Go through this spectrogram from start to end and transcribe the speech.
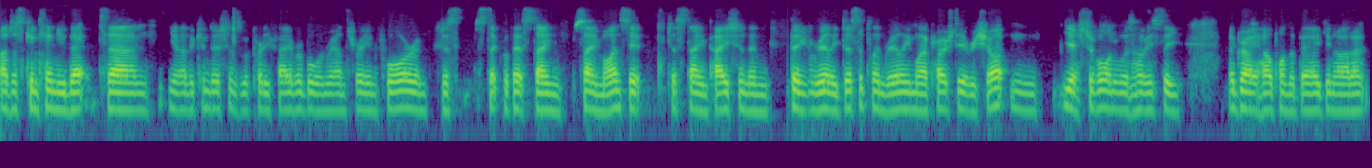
I just continued that. Um, you know, the conditions were pretty favourable in round three and four, and just stick with that same same mindset, just staying patient and being really disciplined. Really, my approach to every shot. And yeah, Siobhan was obviously a great help on the bag. You know, I don't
